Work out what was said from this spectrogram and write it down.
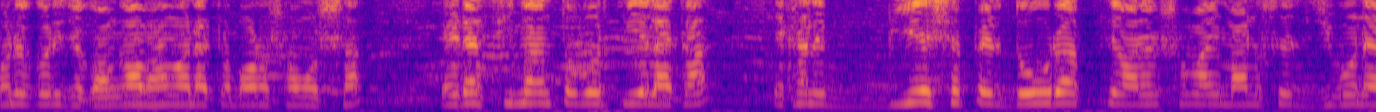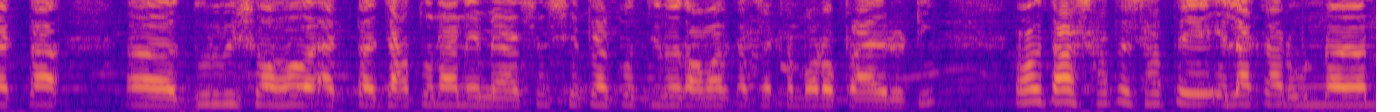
মনে করি যে গঙ্গা ভাঙন একটা বড় সমস্যা। এটা সীমান্তবর্তী এলাকা। এখানে বিএসএফের দৌরাত্মে অনেক সময় মানুষের জীবনে একটা দুর্বিষহ একটা যাতনা নেমে আসে। সেটার প্রতিরোধ আমার কাছে একটা বড় প্রায়োরিটি এবং তার সাথে সাথে এলাকার উন্নয়ন,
